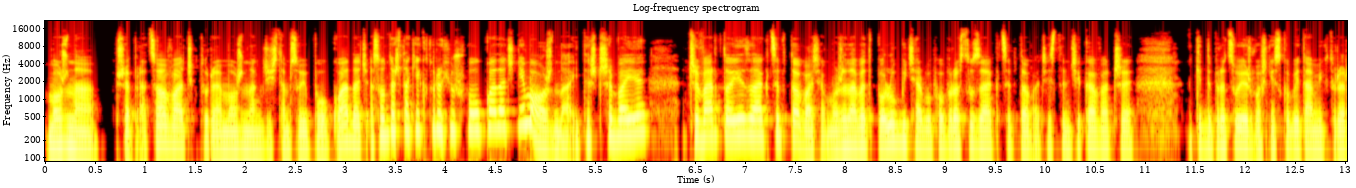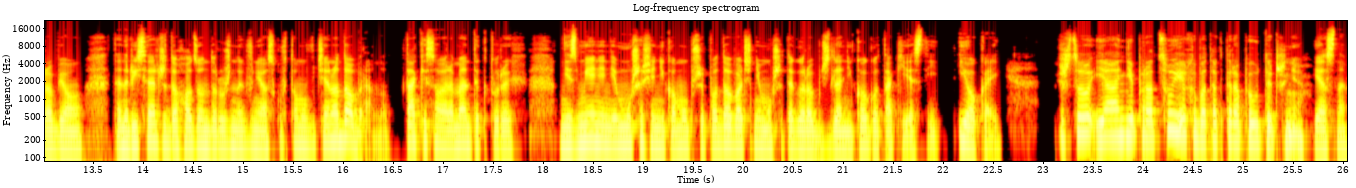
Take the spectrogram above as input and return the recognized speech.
można przepracować, które można gdzieś tam sobie poukładać, a są też takie, których już poukładać nie można i też trzeba je, czy warto je zaakceptować, a może nawet polubić albo po prostu zaakceptować. Jestem ciekawa, czy kiedy pracujesz właśnie z kobietami, które robią ten research, dochodzą do różnych wniosków, to mówicie, no dobra, no takie są elementy, których nie zmienię, nie muszę się nikomu przypodobać, nie muszę tego robić dla nikogo, tak jest i, i okej. Okay. Wiesz co, ja nie pracuję chyba tak terapeutycznie. Jasne.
